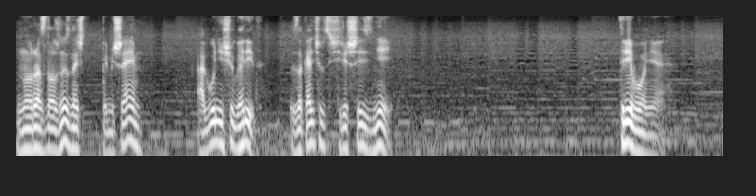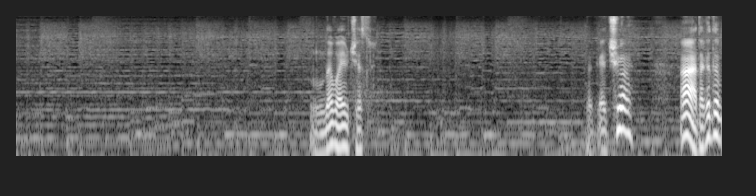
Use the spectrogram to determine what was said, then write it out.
Ну, раз должны, значит, помешаем. Огонь еще горит. Заканчивается через 6 дней. Требования. Ну, давай, участвуй. Так, а чё? А, так это...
